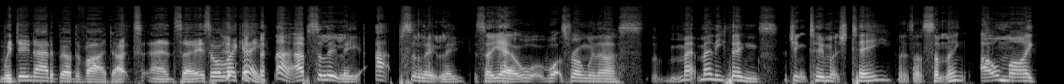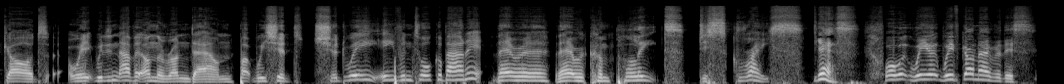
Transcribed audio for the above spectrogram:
we do know how to build a viaduct, and so it's all okay. no, absolutely, absolutely. So yeah, what's wrong with us? M- many things. I drink too much tea. Is that something? Oh my god, we we didn't have it on the rundown, but we should should we even talk about it? They're a they're a complete disgrace. Yes. Well, we, we've gone over this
